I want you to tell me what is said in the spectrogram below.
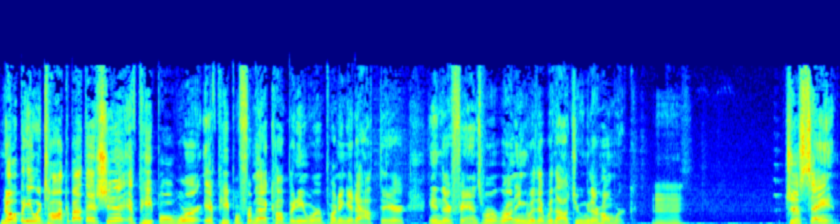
nobody would talk about that shit if people weren't if people from that company weren't putting it out there and their fans weren't running with it without doing their homework. Just saying.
